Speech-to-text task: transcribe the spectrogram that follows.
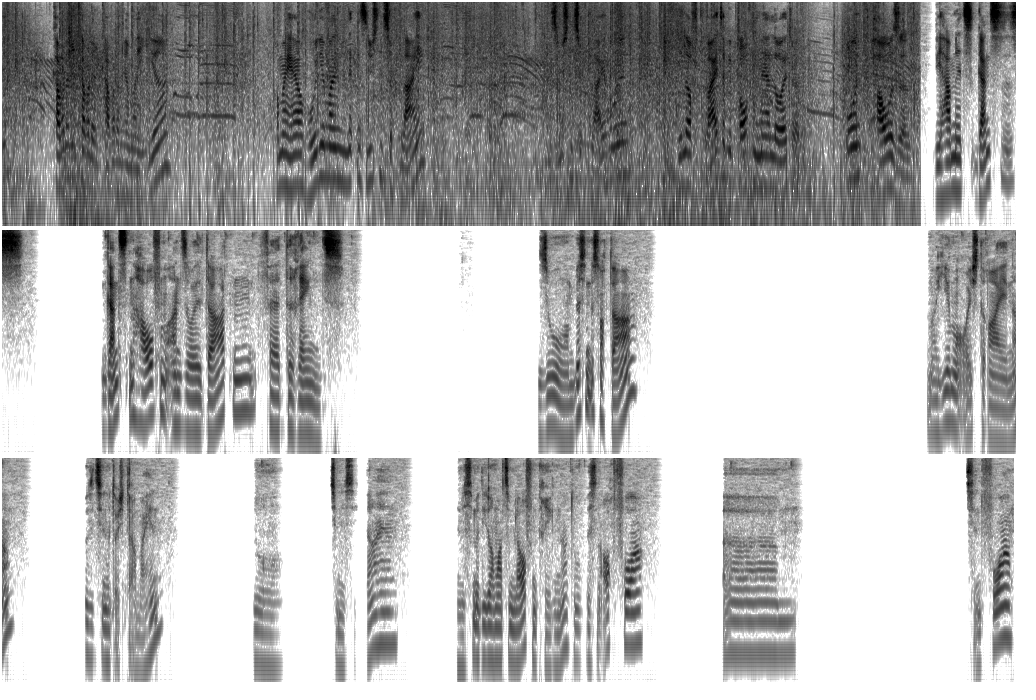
Kavallerie, Kavallerie, Kavallerie haben wir hier. Komm mal her, hol dir mal einen netten süßen Supply. Einen süßen Supply holen. Ihr läuft weiter, wir brauchen mehr Leute. Und Pause. Wir haben jetzt ganzes, einen ganzen Haufen an Soldaten verdrängt. So, ein bisschen ist noch da. Mal hier mal euch drei, ne? Positioniert euch da mal hin. So. Ziemlich sich dahin. Dann müssen wir die doch mal zum Laufen kriegen, ne? Du bist auch vor. Ähm. Bisschen vor.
